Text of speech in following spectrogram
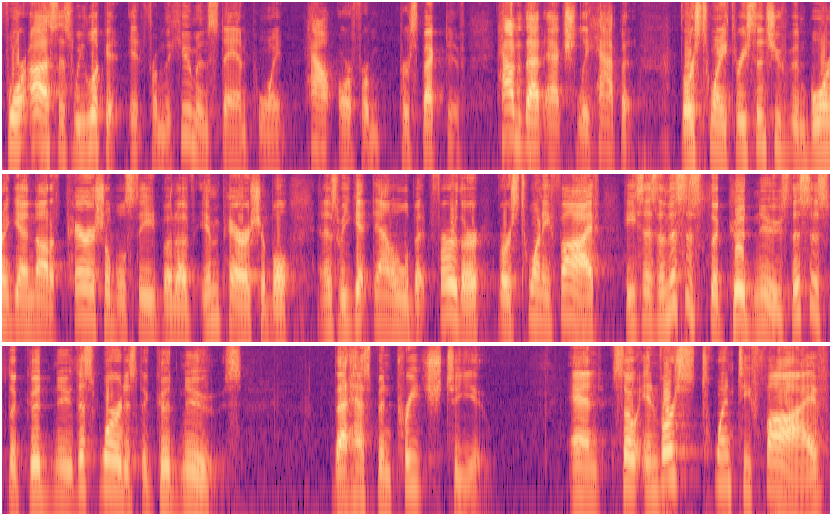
For us, as we look at it from the human standpoint, how, or from perspective, how did that actually happen? Verse 23 Since you have been born again, not of perishable seed, but of imperishable. And as we get down a little bit further, verse 25, he says, And this is the good news. This is the good news. This word is the good news that has been preached to you. And so in verse 25,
